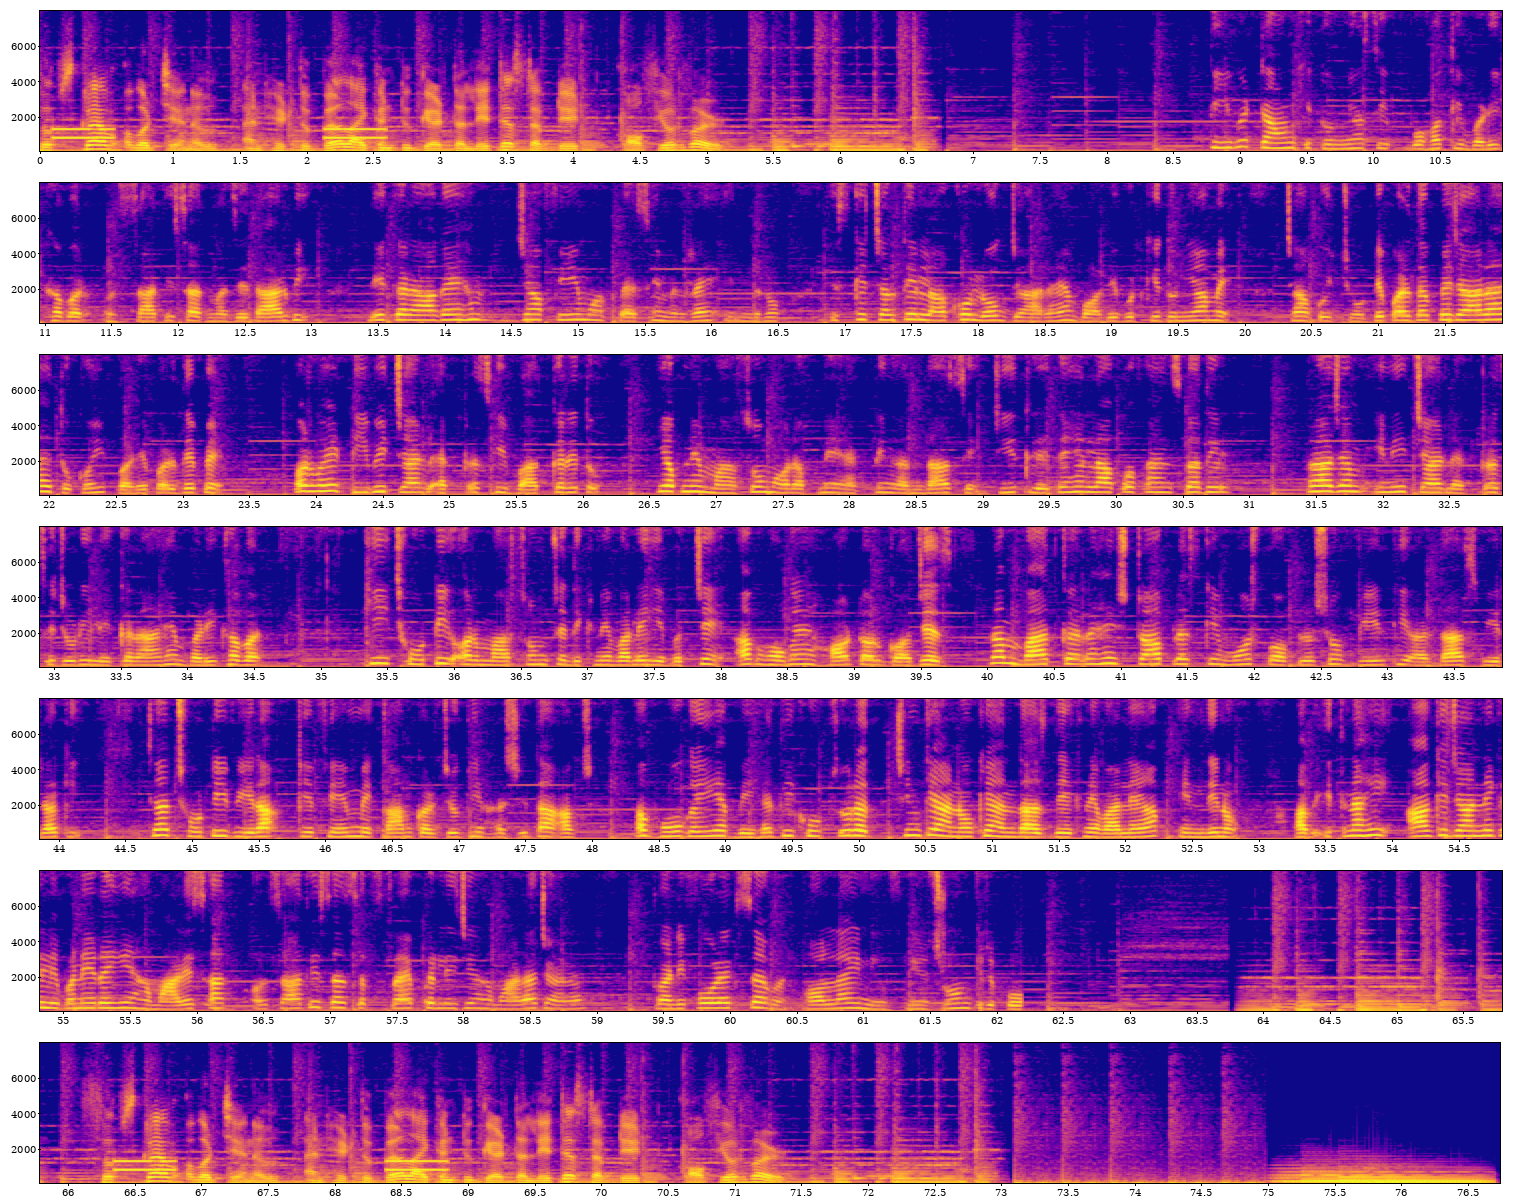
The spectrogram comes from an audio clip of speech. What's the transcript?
Subscribe our channel and hit the bell icon to get the latest update of your world. TV town की दुनिया से बहुत ही बड़ी खबर और साथ ही साथ मज़ेदार भी लेकर आ गए हम, जहाँ फेम और पैसे मिल रहे हैं इन दिनों इसके चलते लाखों लोग जा रहे हैं बॉलीवुड की दुनिया में, जहाँ कोई छोटे पर्दे पे जा रहा है तो कोई बड़े पर्दे पे और वही टीवी चाइल्ड एक्ट्रेस की बात करें तो ये अपने मासूम और अपने एक्टिंग अंदाज से जीत लेते हैं लाखों फैंस का दिल। और आज हम इन्हीं चाइल्ड एक्टर से जुड़ी लेकर आए हैं बड़ी खबर कि छोटी और मासूम से दिखने वाले ये बच्चे अब हो गए हॉट और गॉजेस और हम बात कर रहे हैं स्टार प्लस के मोस्ट पॉपुलर शो वीर की, अरदास वीरा की, जहाँ छोटी वीरा के फेम में काम कर चुकी हर्षिता अक्ष अब हो गई है बेहद ही खूबसूरत, जिनके अनोखे अंदाज देखने वाले हैं आप इन दिनों। अब इतना ही आगे जानने के लिए बने रहिए हमारे साथ और साथ ही साथ सब्सक्राइब कर लीजिए हमारा channel 24 four x seven online news news room की report Subscribe our channel and hit the bell icon to get the latest update of your world.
